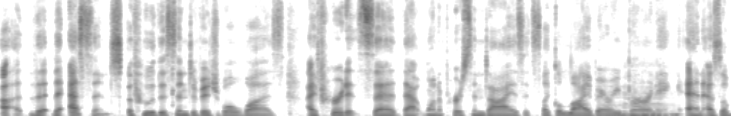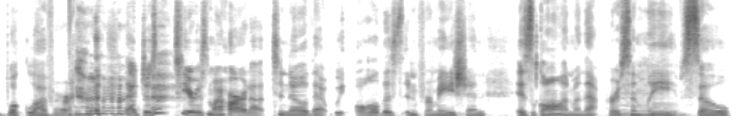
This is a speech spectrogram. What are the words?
uh, the, the essence of who this individual was. I've heard it said that when a person dies, it's like a library burning. And as a book lover, that just tears my heart up to know that we all this information is gone when that person mm-hmm. leaves. So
